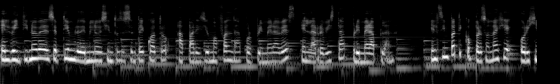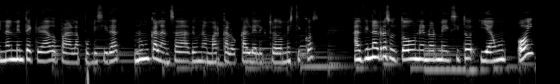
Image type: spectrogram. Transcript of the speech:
El 29 de septiembre de 1964 apareció Mafalda por primera vez en la revista Primera Plana. El simpático personaje originalmente creado para la publicidad, nunca lanzada de una marca local de electrodomésticos, al final resultó un enorme éxito y aún hoy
